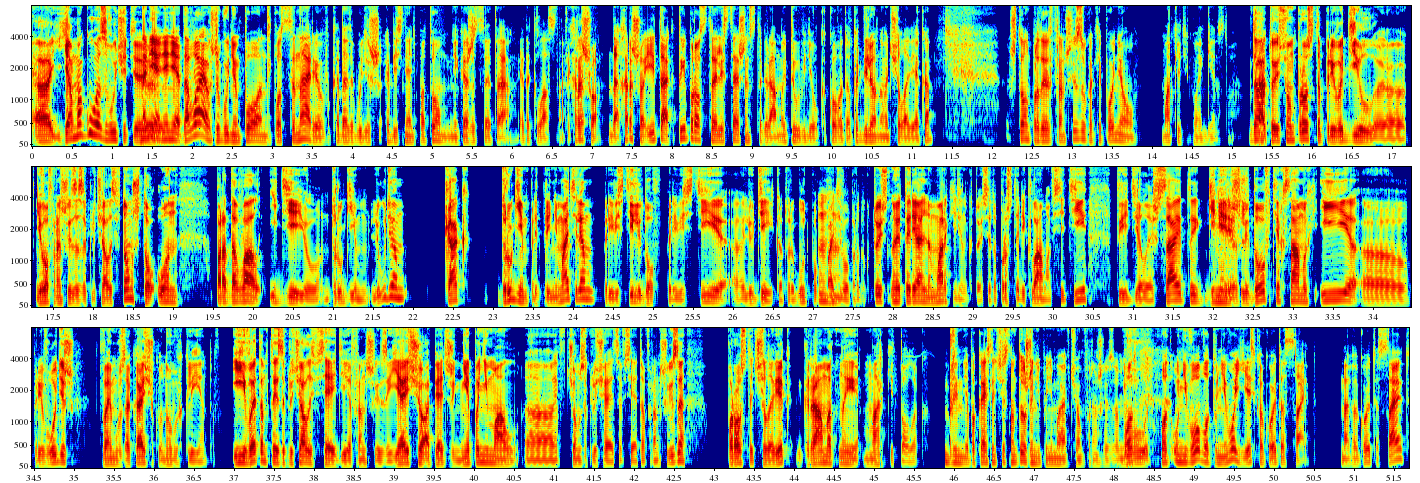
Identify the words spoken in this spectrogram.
А, Я могу озвучить... э, Да не-не-не, давай уже будем по, по сценарию, когда ты будешь объяснять потом. Мне кажется, это, это классно. Хорошо, да, хорошо. Итак, ты просто листаешь Инстаграм, и ты увидел какого-то определенного человека, что он продает франшизу, как я понял, маркетинговое агентство. Да, Так. то есть он просто приводил... э, Его франшиза заключалась в том, что он продавал идею другим людям, как другим предпринимателям привести лидов, привести э, людей, которые будут покупать Мгм. его продукт. То есть, ну, это реально маркетинг, то есть это просто реклама в сети, ты делаешь сайты, генеришь Генеришь. лидов тех самых и э, приводишь твоему заказчику новых клиентов. И в этом-то и заключалась вся идея франшизы. Я еще, опять же, не понимал, э, в чем заключается вся эта франшиза. Просто человек грамотный маркетолог. Блин, я пока, если честно, тоже не понимаю, в чем франшиза. Вот, Вот. вот у него, вот у него есть какой-то сайт. На какой-то сайт,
